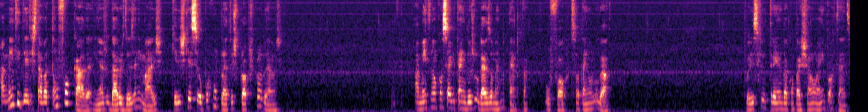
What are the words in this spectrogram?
A mente dele estava tão focada em ajudar os dois animais que ele esqueceu por completo os próprios problemas. A mente não consegue estar em dois lugares ao mesmo tempo, tá? O foco só está em um lugar. Por isso que o treino da compaixão é importante.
